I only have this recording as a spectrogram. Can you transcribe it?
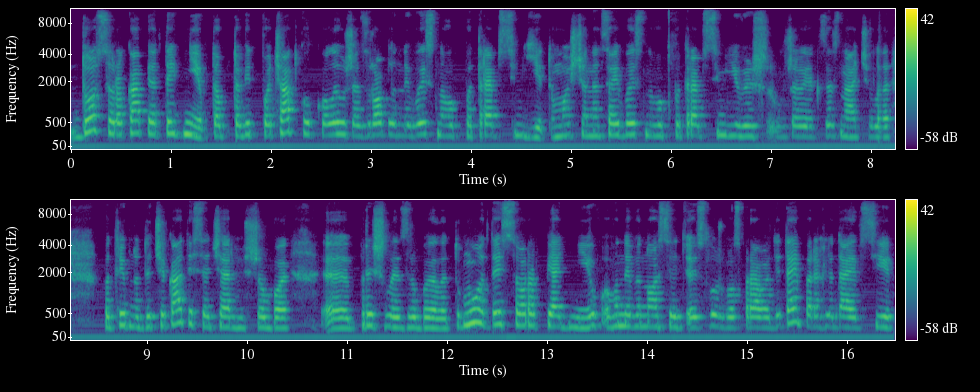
до 45 днів, тобто від початку, коли вже зроблений висновок потреб сім'ї, тому що на цей висновок потреб сім'ї ви ж вже як зазначили, потрібно дочекатися черги, щоб е, прийшли, зробили. Тому десь 45 днів вони виносять е, служба у дітей, переглядає всі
